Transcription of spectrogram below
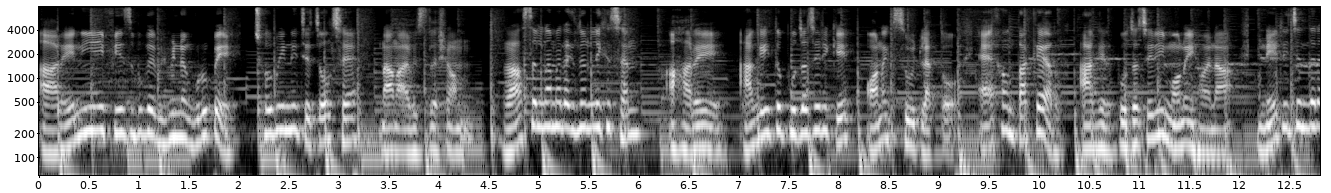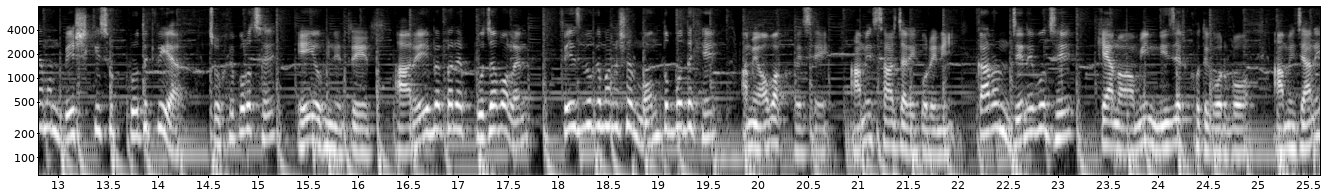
আর এ নিয়েই ফেসবুকে বিভিন্ন গ্রুপে ছবির নিচে চলছে নানা বিশ্লেষণ। রাসেল নামের একজন লিখেছেন, আহারে, আগেই তো পূজাচেরিকে অনেক সুইট লাগতো। এখন তাকে আর আগের পূজাচেরি মনেই হয় না। নেটিজেনদের এমন বেশ কিছু প্রতিক্রিয়া চোখে পড়েছে এই অভিনেত্রীর। আর এই ব্যাপারে পূজা বলেন ফেসবুকে মানুষের মন্তব্য দেখে আমি অবাক হয়েছে। আমি সার্জারি করিনি, কারণ জেনে বুঝে কেন আমি নিজের ক্ষতি করব। আমি জানি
